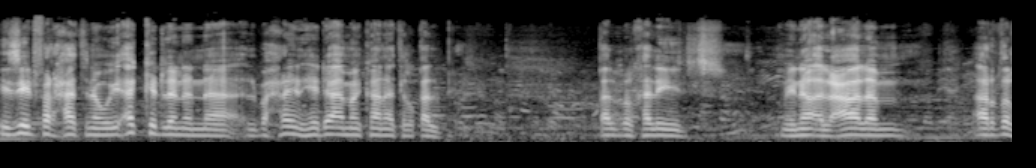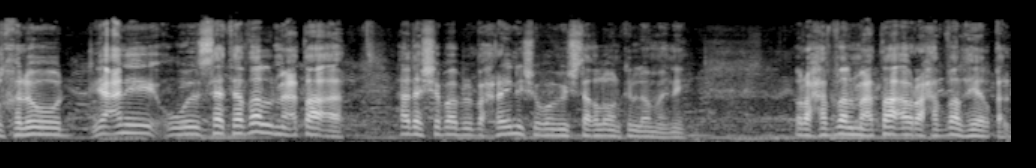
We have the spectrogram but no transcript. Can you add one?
يزيد فرحتنا ويأكد لنا أن البحرين هي دائما كانت القلب. قلب الخليج ميناء العالم أرض الخلود يعني وستظل معطاءة. هذا الشباب البحريني شوفهم يشتغلون كلهم هني. وراح تظل معطاءة وراح تظل هي القلب.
